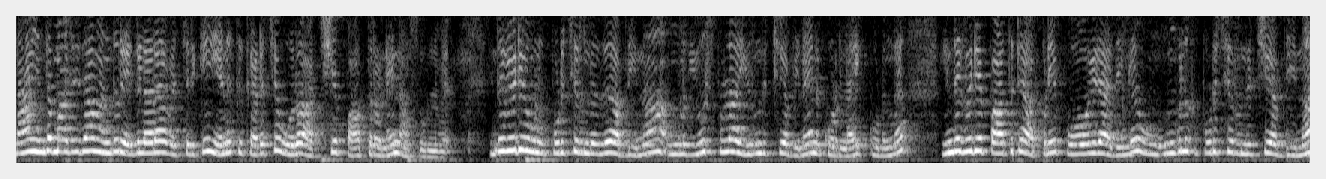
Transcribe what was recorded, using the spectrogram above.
நான் இந்த மாதிரி தான் வந்து ரெகுலராக வச்சுருக்கேன். எனக்கு கிடைச்ச ஒரு அட்சய பாத்திரம்னே நான் சொல்லுவேன். இந்த வீடியோ உங்களுக்கு பிடிச்சிருந்தது அப்படின்னா உங்களுக்கு யூஸ்ஃபுல்லாக இருந்துச்சு அப்படின்னா எனக்கு ஒரு லைக் கொடுங்க. இந்த வீடியோ பார்த்துட்டு அப்படியே போயிடாதீங்க. உங்களுக்கு பிடிச்சிருந்துச்சு அப்படின்னா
